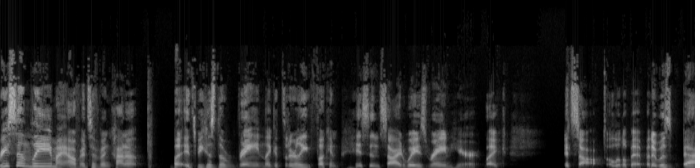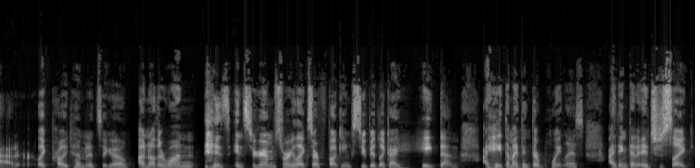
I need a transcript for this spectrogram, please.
Recently, my outfits have been kind of but it's because the rain, like it's literally fucking pissing sideways rain here. Like it stopped a little bit, but it was bad, like probably 10 minutes ago. Another one is Instagram story likes are fucking stupid. Like, I hate them. I hate them. I think they're pointless. I think that it's just like,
